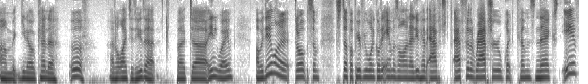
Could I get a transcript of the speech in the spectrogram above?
um, you know, kind of, ugh, I don't like to do that. But uh, anyway, um, I did want to throw up some stuff up here. If you want to go to Amazon, I do have After the Rapture, What Comes Next. If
